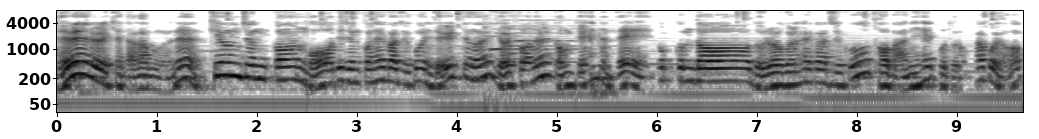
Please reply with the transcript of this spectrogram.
대회를 이렇게 나가보면은 키움증권 뭐 어디 증권 해가지고 이제 1등을 10번을 넘게 했는데 조금 더 노력을 해가지고 더 많이 해보도록 하고요.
